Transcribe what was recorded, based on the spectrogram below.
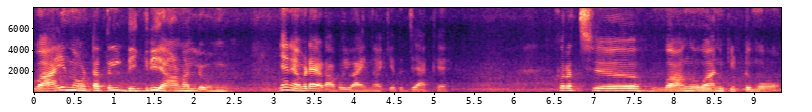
വായി നോട്ടത്തിൽ ഡിഗ്രി ആണല്ലോ എന്ന്. ഞാൻ എവിടെയാടാ പോയി വായി നോക്കിയത് ജാക്ക്? കുറച്ച് വാങ്ങുവാൻ കിട്ടുമോ?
